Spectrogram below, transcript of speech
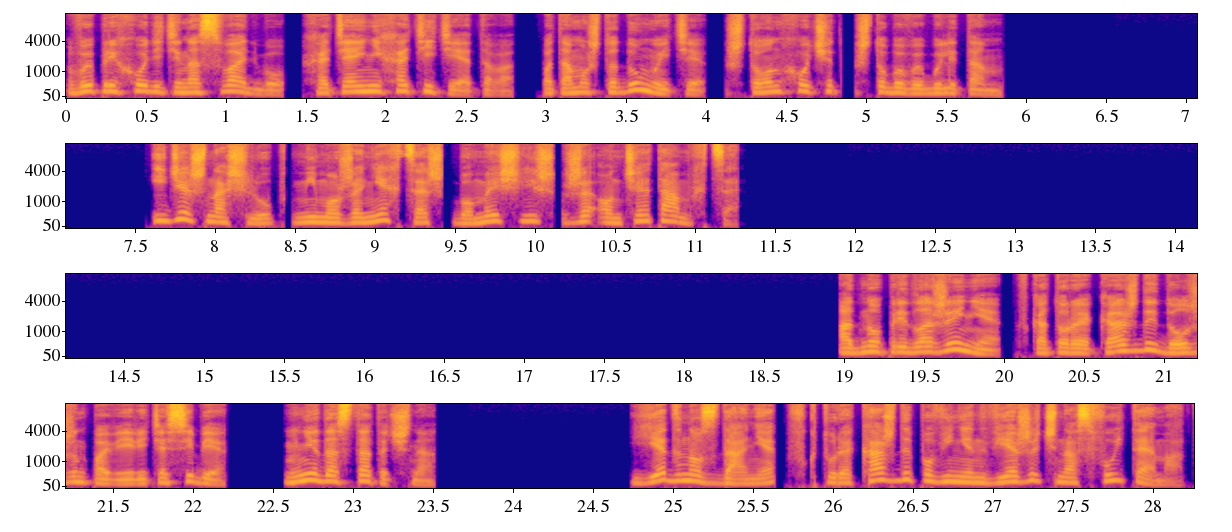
Вы приходите на свадьбу, хотя и не хотите этого, потому что думаете, что он хочет, чтобы вы были там. Idziesz na ślub, mimo że nie chcesz, bo myślisz, że on cię tam chce. Одно предложение, в которое каждый должен поверить о себе. Мне достаточно. Jedno zdanie, w które każdy powinien wierzyć na swój temat.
